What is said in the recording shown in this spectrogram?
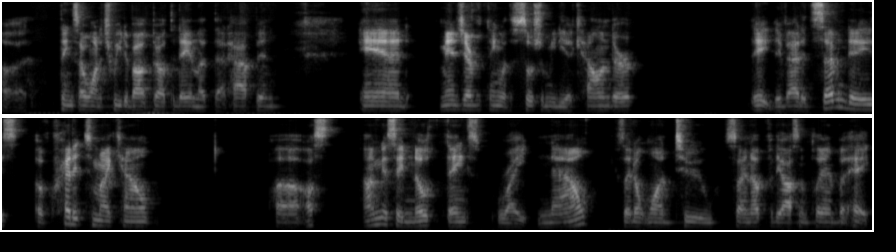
uh, things I want to tweet about throughout the day and let that happen. And manage everything with a social media calendar. They, they've added seven days of credit to my account. Uh, i am going to say no thanks right now because I don't want to sign up for the awesome plan. But hey,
